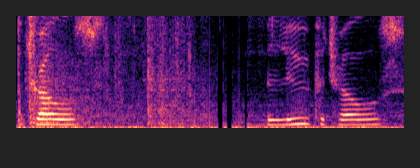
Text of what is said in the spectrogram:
Patrols. Blue patrols.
